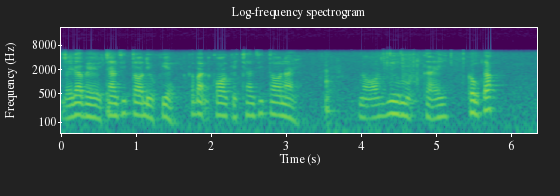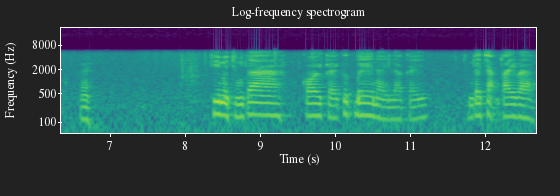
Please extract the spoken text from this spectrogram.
đấy là về transistor điều khiển các bạn coi cái transistor này, nó như một cái công tắc này. khi mà chúng ta coi cái cực B này là cái chúng ta chạm tay vào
